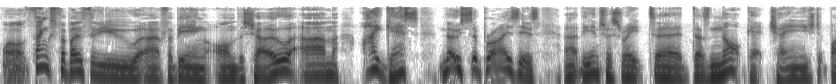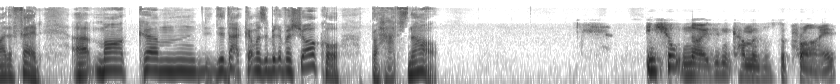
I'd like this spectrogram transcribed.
Well, thanks for both of you uh, for being on the show. Um, I guess no surprises. Uh, the interest rate uh, does not get changed by the Fed. Uh, Marc, um, did that come as a bit of a shock, or perhaps not? In short, no, it didn't come as a surprise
